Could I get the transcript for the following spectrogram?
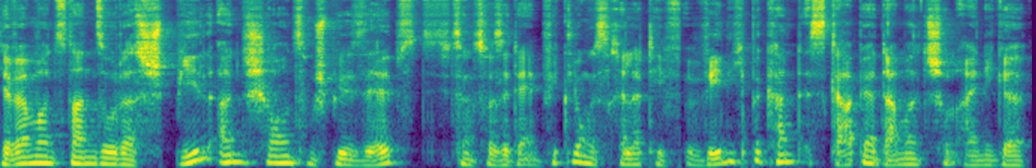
Ja, wenn wir uns dann so das Spiel anschauen, zum Spiel selbst, beziehungsweise der Entwicklung ist relativ wenig bekannt. Es gab ja damals schon einige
